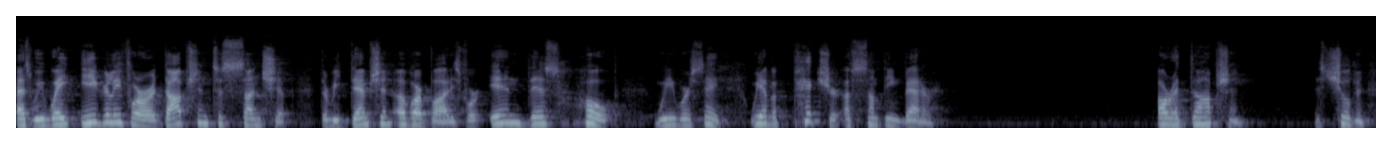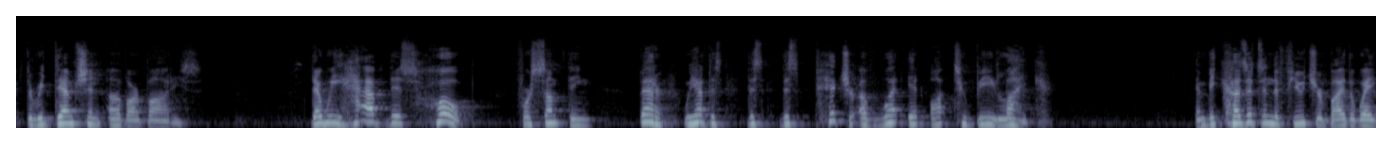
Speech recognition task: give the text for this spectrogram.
as we wait eagerly for our adoption to sonship, the redemption of our bodies. For in this hope we were saved. We have a picture of something better. Our adoption as children, the redemption of our bodies. That we have this hope for something better. We have this, this, this picture of what it ought to be like. And because it's in the future, by the way,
